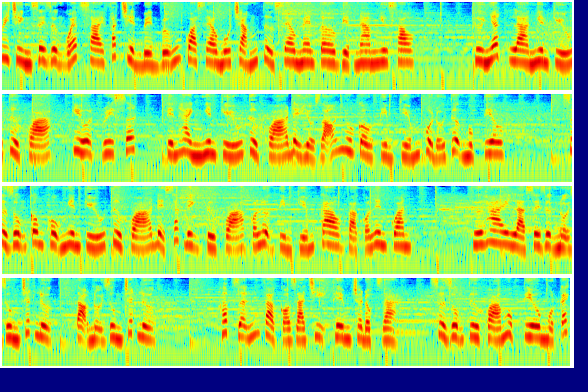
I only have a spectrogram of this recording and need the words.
Quy trình xây dựng website phát triển bền vững qua SEO mũ trắng từ SEO Mentor Việt Nam như sau. Thứ nhất là nghiên cứu từ khóa, keyword research, tiến hành nghiên cứu từ khóa để hiểu rõ nhu cầu tìm kiếm của đối tượng mục tiêu. Sử dụng công cụ nghiên cứu từ khóa để xác định từ khóa có lượng tìm kiếm cao và có liên quan. Thứ hai là xây dựng nội dung chất lượng, tạo nội dung chất lượng, hấp dẫn và có giá trị thêm cho độc giả. Sử dụng từ khóa mục tiêu một cách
